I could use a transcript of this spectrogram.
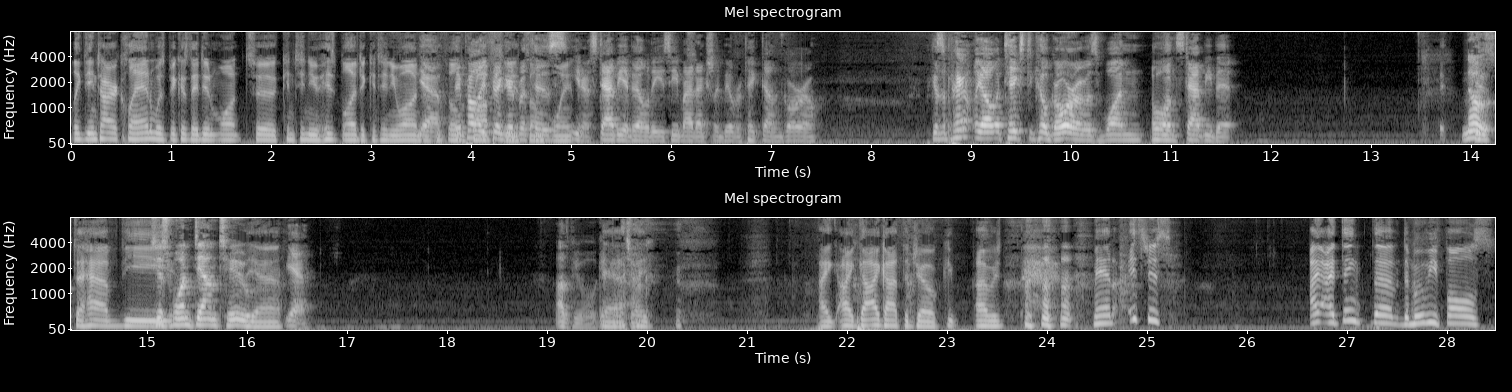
Like the entire clan was because they didn't want to continue his blood to continue on. yeah, fulfill they the probably prophecy figured with his point. you know stabby abilities, he might actually be able to take down Goro. Because apparently, all it takes to kill Goro is one Oh. one stabby bit. No, is to have the just one down two. Yeah, Yeah, Other people will get yeah. that joke. I, I, I got I got the joke. I was, man. It's just, I I think the the movie falls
